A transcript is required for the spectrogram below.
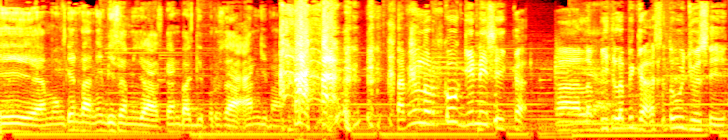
Iya mungkin Fani bisa menjelaskan bagi perusahaan gimana. Tapi menurutku gini sih kak. Eh, lebih lebih gak setuju sih.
